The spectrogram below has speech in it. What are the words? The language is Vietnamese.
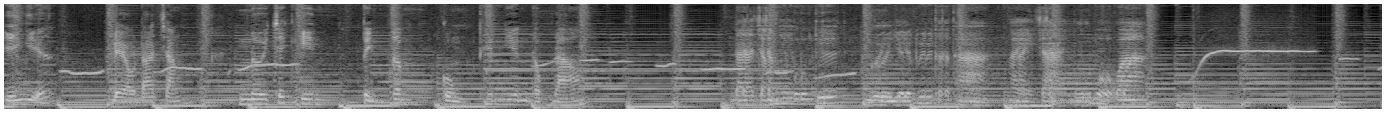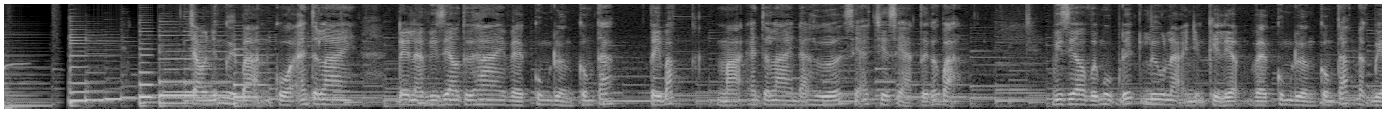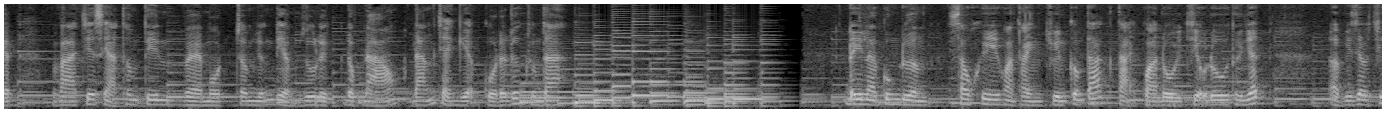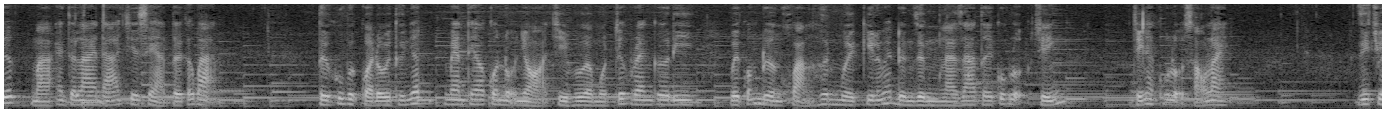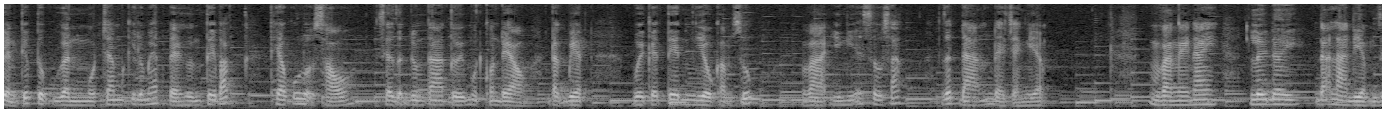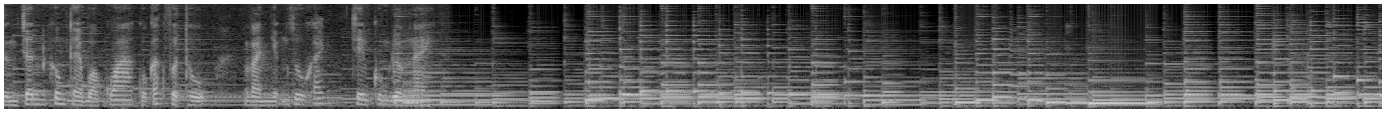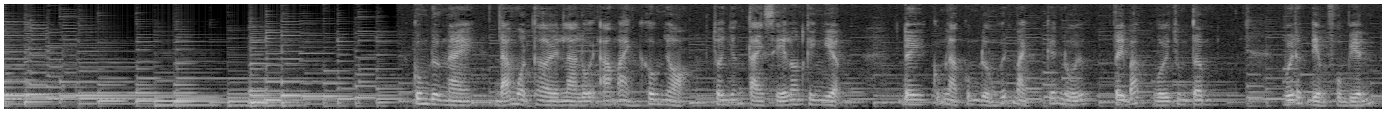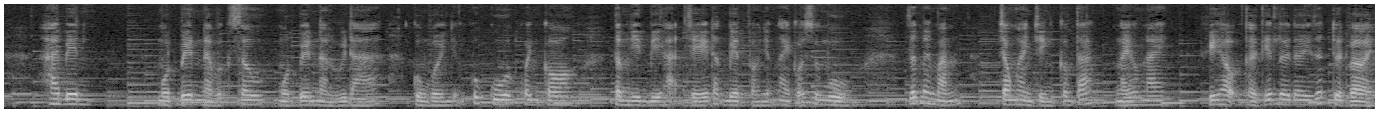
ý nghĩa, đèo đá trắng, nơi check-in tĩnh tâm cùng thiên nhiên độc đáo. Đá trắng như bông tuyết, người nhiệt huyết thật thà, ngày trải bốn mùa qua. Chào những người bạn của Enterline. Đây là video thứ hai về cung đường công tác Tây Bắc mà Enterline đã hứa sẽ chia sẻ tới các bạn. Video với mục đích lưu lại những kỷ niệm về cung đường công tác đặc biệt và chia sẻ thông tin về một trong những điểm du lịch độc đáo đáng trải nghiệm của đất nước chúng ta. Đây là cung đường sau khi hoàn thành chuyến công tác tại quả đồi Triệu Đô thứ nhất ở video trước mà Enterline đã chia sẻ tới các bạn. Từ khu vực quả đồi thứ nhất men theo con lộ nhỏ chỉ vừa một chiếc Ranger đi với quãng đường khoảng hơn 10 km đường rừng là ra tới quốc lộ chính, chính là quốc lộ 6 này. Di chuyển tiếp tục gần 100 km về hướng Tây Bắc theo quốc lộ 6 sẽ dẫn chúng ta tới một con đèo đặc biệt với cái tên nhiều cảm xúc và ý nghĩa sâu sắc rất đáng để trải nghiệm. Và ngày nay, nơi đây đã là điểm dừng chân không thể bỏ qua của các phượt thủ và những du khách trên cung đường này. Cung đường này đã một thời là lỗi ám ảnh không nhỏ cho những tài xế lon kinh nghiệm. Đây cũng là cung đường huyết mạch kết nối Tây Bắc với trung tâm. Với đặc điểm phổ biến, hai bên, một bên là vực sâu, một bên là núi đá, cùng với những khúc cua quanh co, tầm nhìn bị hạn chế đặc biệt vào những ngày có sương mù. Rất may mắn, trong hành trình công tác ngày hôm nay, khí hậu thời tiết nơi đây rất tuyệt vời.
